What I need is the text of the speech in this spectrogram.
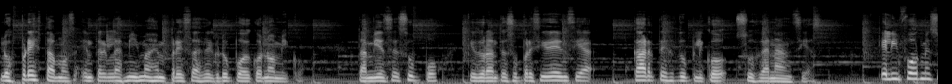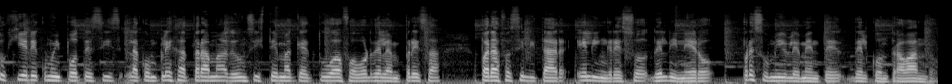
los préstamos entre las mismas empresas del grupo económico. También se supo que durante su presidencia, Cartes duplicó sus ganancias. El informe sugiere como hipótesis la compleja trama de un sistema que actúa a favor de la empresa para facilitar el ingreso del dinero, presumiblemente del contrabando.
